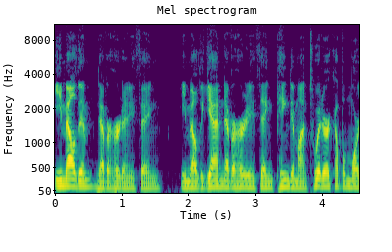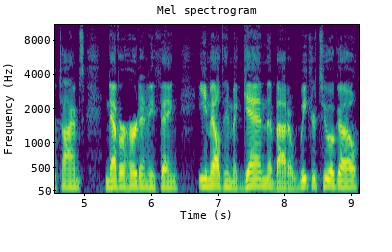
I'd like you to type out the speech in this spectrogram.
Emailed him, never heard anything. Emailed again, never heard anything. Pinged him on Twitter a couple more times, never heard anything. Emailed him again about a week or two ago.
